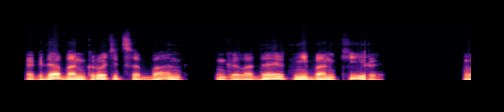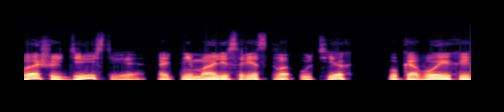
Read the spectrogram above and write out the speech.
Когда банкротится банк, голодают не банкиры. Ваши действия отнимали средства у тех, у кого их и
